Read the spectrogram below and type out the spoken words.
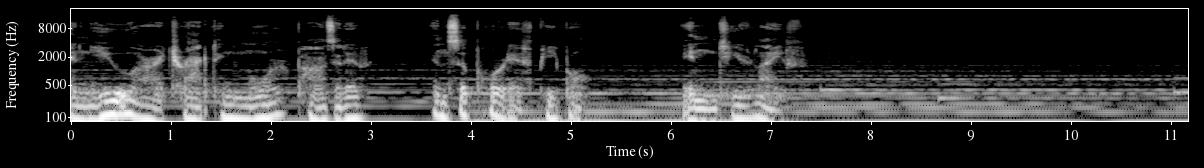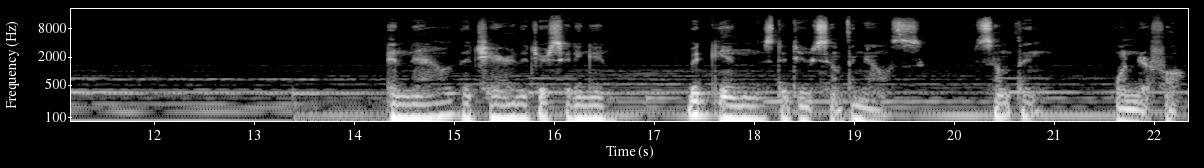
and you are attracting more positive and supportive people into your life. And now the chair that you're sitting in begins to do something else, something wonderful.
